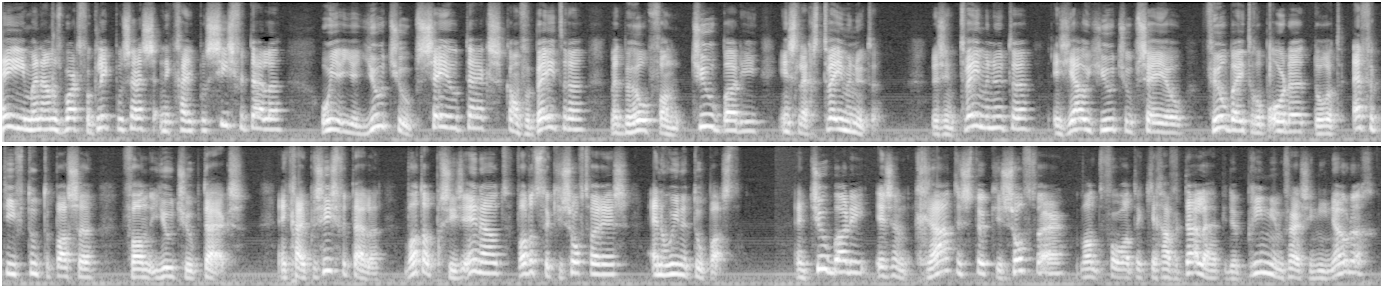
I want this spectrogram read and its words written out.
Hey, mijn naam is Bart van Klikproces en ik ga je precies vertellen hoe je je YouTube SEO tags kan verbeteren met behulp van TubeBuddy in slechts 2 minuten. Dus in 2 minuten is jouw YouTube SEO veel beter op orde door het effectief toe te passen van YouTube tags. En ik ga je precies vertellen wat dat precies inhoudt, wat het stukje software is en hoe je het toepast. En TubeBuddy is een gratis stukje software, want voor wat ik je ga vertellen heb je de premium versie niet nodig.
